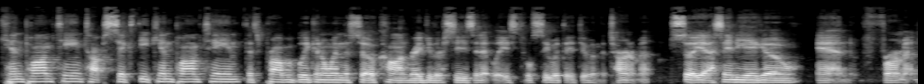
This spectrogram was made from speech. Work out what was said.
KenPom team, top 60 KenPom team that's probably going to win the SoCon regular season at least. We'll see what they do in the tournament. So yeah, San Diego and Furman.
